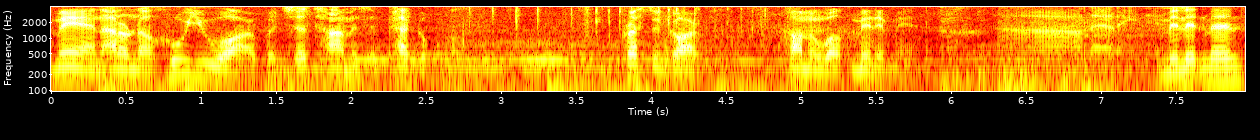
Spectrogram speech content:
Man, I don't know who you are, but your time is impeccable. Preston Garvey, Commonwealth Minuteman. Minutemen?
